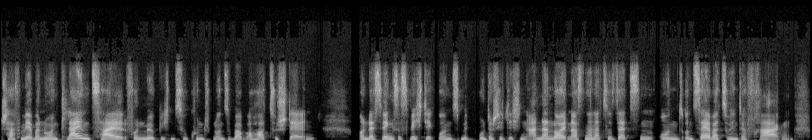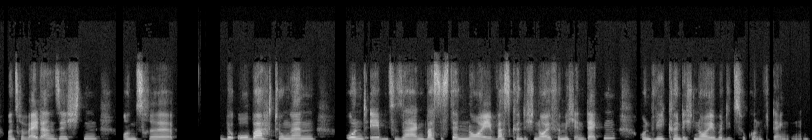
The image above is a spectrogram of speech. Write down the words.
schaffen wir aber nur einen kleinen Teil von möglichen Zukünften, uns überhaupt auch zu stellen. Und deswegen ist es wichtig, uns mit unterschiedlichen anderen Leuten auseinanderzusetzen und uns selber zu hinterfragen. Unsere Weltansichten, unsere Beobachtungen und eben zu sagen, was ist denn neu? Was könnte ich neu für mich entdecken und wie könnte ich neu über die Zukunft denken?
